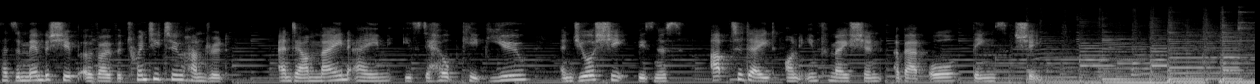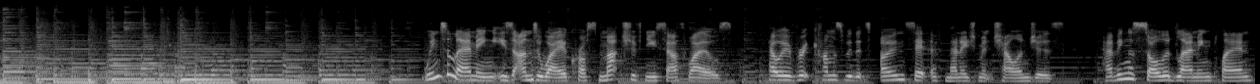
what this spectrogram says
has a membership of over 2,200 and our main aim is to help keep you and your sheep business up to date on information about all things sheep. Winter lambing is underway across much of New South Wales. However, it comes with its own set of management challenges. Having a solid lambing plan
